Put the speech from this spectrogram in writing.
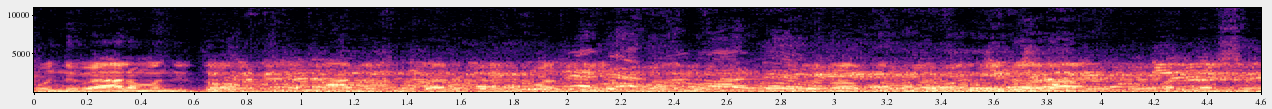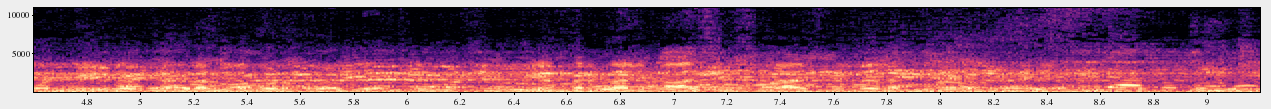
కొన్ని వేల మందితో నామినేషన్ కార్యక్రమం పెద్ద ఎత్తున అందరూ రాబోతున్నారు. మీ ద్వారా నష్టపడి మీరు కూడా కోరుకుంటున్నాను. మీ అందరి వాళ్ళకి ఆశీస్సులు ఆశీర్వాదాలు అందించాలి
